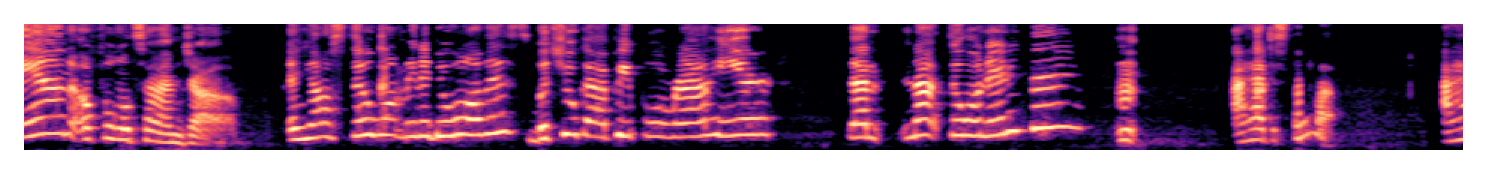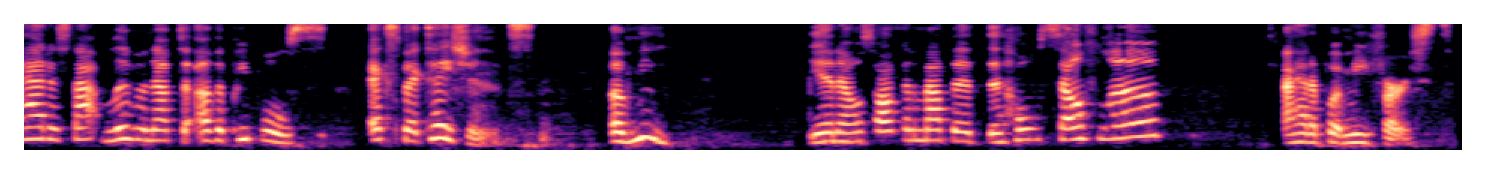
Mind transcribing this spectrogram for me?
and a full time job and y'all still want me to do all this, but you got people around here that not doing anything. Mm. I had to stop. I had to stop living up to other people's expectations of me. You know, talking about the the whole self love. I had to put me first.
